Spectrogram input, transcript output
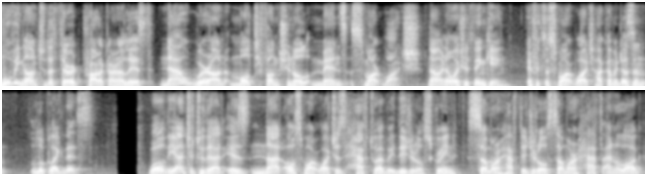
Moving on to the third product on our list. Now we're on multifunctional men's smartwatch. Now I know what you're thinking. If it's a smartwatch, how come it doesn't look like this? Well, the answer to that is not all smartwatches have to have a digital screen. Some are half digital, some are half analog,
